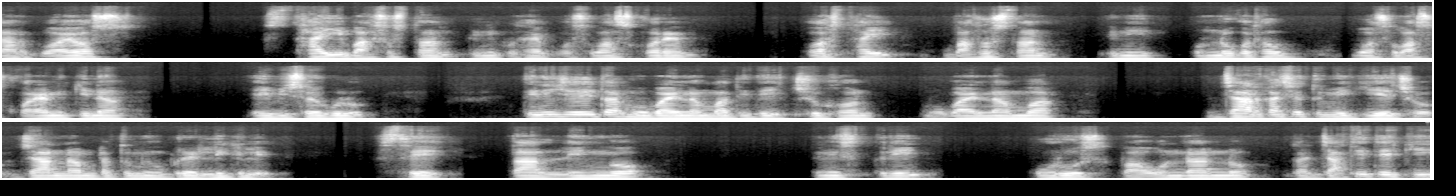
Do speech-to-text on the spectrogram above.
তার বয়স, স্থায়ী বাসস্থান তিনি কোথায় বসবাস করেন, অস্থায়ী বাসস্থান তিনি অন্য কোথাও বসবাস করেন কিনা, এই বিষয়গুলো। তিনি যদি তার মোবাইল নাম্বার দিতে ইচ্ছুক হন মোবাইল নাম্বার যার কাছে তুমি গিয়েছো, যার নামটা তুমি উপরে লিখলে, সে তার লিঙ্গ, তিনি স্ত্রী, পুরুষ বা অন্যান্য, তার জাতিতে কি?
